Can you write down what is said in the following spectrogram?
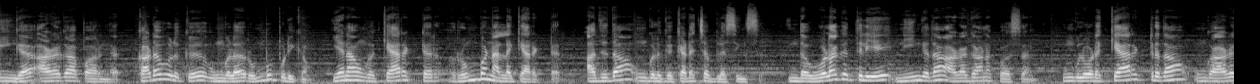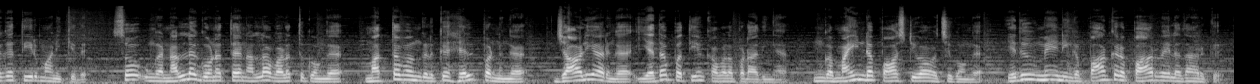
நீங்கள் அழகாக பாருங்கள் கடவுளுக்கு உங்களை ரொம்ப பிடிக்கும். ஏன்னா உங்கள் கேரக்டர் ரொம்ப நல்ல கேரக்டர் அதுதான் உங்களுக்கு கிடைச்ச பிளெஸ்ஸிங்ஸ் இந்த உலகத்திலேயே நீங்கள் தான் அழகான பர்சன் உங்களோட கேரக்டர் தான் உங்கள் அழகை தீர்மானிக்குது. ஸோ உங்கள் நல்ல குணத்தை நல்லா வளர்த்துக்கோங்க. மற்றவங்களுக்கு ஹெல்ப் பண்ணுங்கள் ஜாலியாக இருங்க. எதை பற்றியும் கவலைப்படாதீங்க. உங்கள் மைண்டை பாசிட்டிவாக வச்சுக்கோங்க. எதுவுமே நீங்கள் பார்க்குற பார்வையில் தான் இருக்குது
